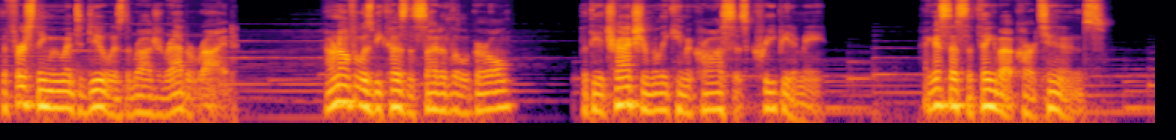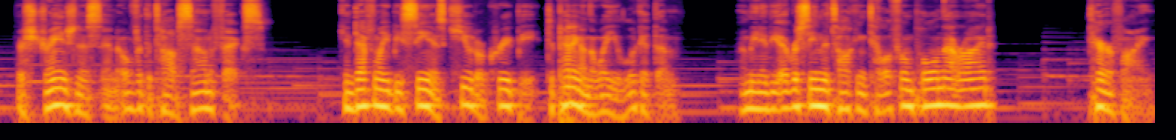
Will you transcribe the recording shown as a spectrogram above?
The first thing we went to do was the Roger Rabbit ride. I don't know if it was because of the sight of the little girl, but the attraction really came across as creepy to me. I guess that's the thing about cartoons. Their strangeness and over the top sound effects can definitely be seen as cute or creepy, depending on the way you look at them. I mean, have you ever seen the talking telephone pole in that ride? Terrifying.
